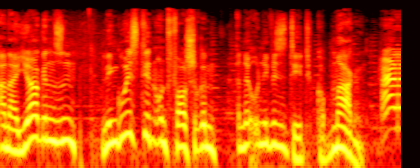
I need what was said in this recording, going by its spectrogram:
Anna Jörgensen, Linguistin und Forscherin an der Universität Kopenhagen. Hallo!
